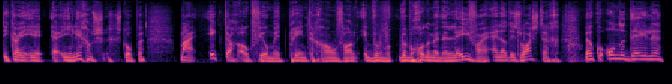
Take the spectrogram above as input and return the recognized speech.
Die kan je in je, in je lichaam stoppen. Maar ik dacht ook veel met printen gewoon van. We, we begonnen met een lever en dat is lastig. Welke onderdelen,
